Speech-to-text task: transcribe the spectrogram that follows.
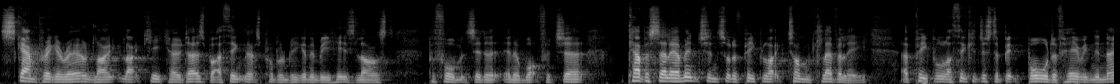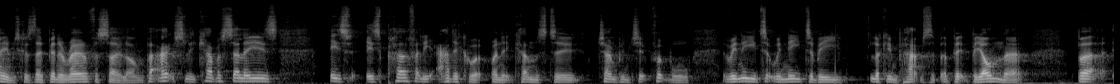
scampering around like like Kiko does, but I think that's probably going to be his last performance in a in a Watford shirt. Kabasele, I mentioned sort of people like Tom Cleverley. Uh, people I think are just a bit bored of hearing the names because they've been around for so long. But actually, Kabasele is is is perfectly adequate when it comes to Championship football. We need to we need to be looking perhaps a bit beyond that. But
